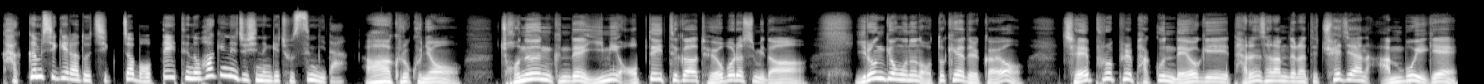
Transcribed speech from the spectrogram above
가끔씩이라도 직접 업데이트는 확인해 주시는 게 좋습니다. 아, 그렇군요. 저는 근데 이미 업데이트가 되어버렸습니다. 이런 경우는 어떻게 해야 될까요? 제 프로필 바꾼 내역이 다른 사람들한테 최대한 안 보이게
